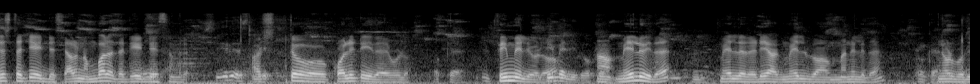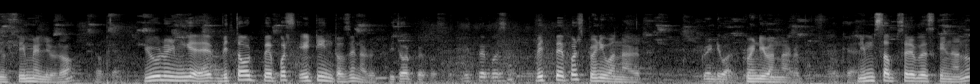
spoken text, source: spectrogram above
just thirty eight days ಯಾರು ನಂಬರ್ ತರ್ಟಿ ಏಯ್ಟ್ ಡೇಸ್ ಅಂದರೆ. ಸೀರಿಯಸ್ ಅಷ್ಟು ಕ್ವಾಲಿಟಿ ಇದೆ ಇವಳು. ಓಕೆ ಫೀಮೇಲ್ ಇವಳು. ಇದು. ಹಾಂ ಮೇಲೂ ಇದೆ. ಮೇಲ್ ರೆಡಿ ಆಗಿ ಮೇಲ್ ಮನೇಲಿದೆ. ನೋಡ್ಬೋದು ಇವಳು ಫೀಮೇಲ್ ಇವಳು. ಇವಳು ನಿಮಗೆ ವಿತೌಟ್ ಪೇಪರ್ಸ್ ಏಯ್ಟೀನ್ ತೌಸಂಡ್ ಆಗುತ್ತೆ. Without papers with papers with papers twenty one ಆಗುತ್ತೆ. ಟ್ವೆಂಟಿ ಒನ್ ಟ್ವೆಂಟಿ ಒನ್ ಆಗುತ್ತೆ ನಿಮ್ಮ ಸಬ್ಸ್ಕ್ರೈಬರ್ಸ್ಗೆ ನಾನು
